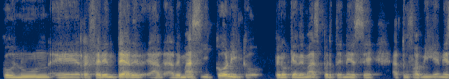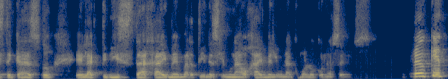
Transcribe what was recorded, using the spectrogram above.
con un eh, referente además icónico, pero que además pertenece a tu familia, en este caso el activista Jaime Martínez Luna o Jaime Luna como lo conocemos. Creo que,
